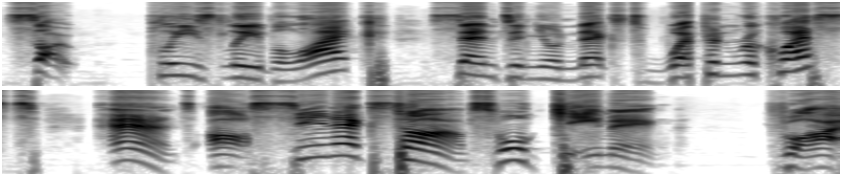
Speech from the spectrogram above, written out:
So, please leave a like, send in your next weapon request, and I'll see you next time more gaming. Bye.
